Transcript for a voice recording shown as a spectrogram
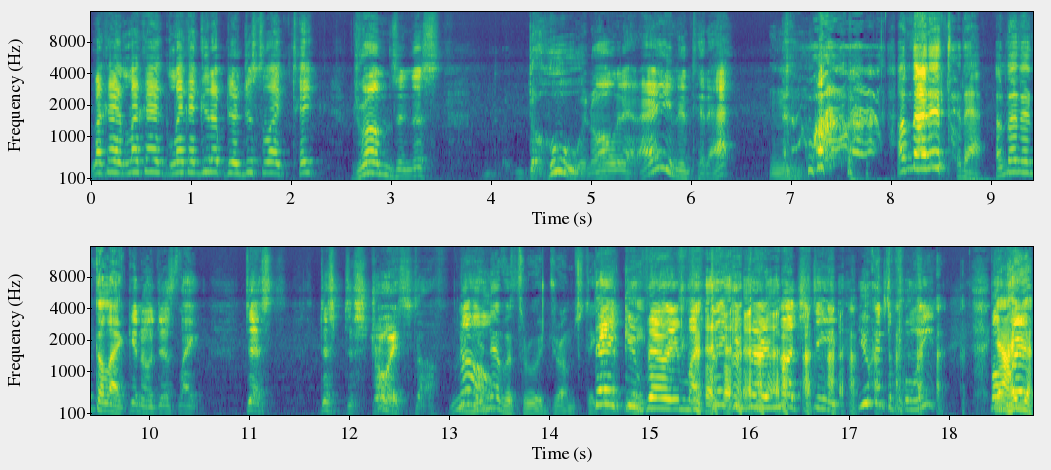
Like I like I like I get up there just to like take drums and this, the Who and all of that. I ain't into that. Mm. I'm not into that. I'm not into like you know just like just just destroy stuff. No, You never threw a drumstick. Thank you me. very much. Thank you very much, Steve. You get the point. But Yeah, I when-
